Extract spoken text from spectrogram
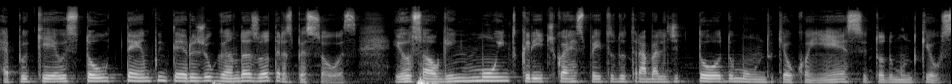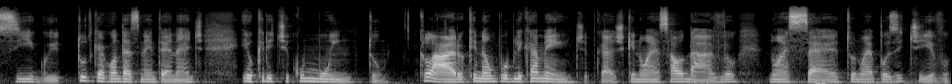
É porque eu estou o tempo inteiro julgando as outras pessoas. Eu sou alguém muito crítico a respeito do trabalho de todo mundo que eu conheço, todo mundo que eu sigo e tudo que acontece na internet. Eu critico muito. Claro que não publicamente, porque acho que não é saudável, não é certo, não é positivo.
